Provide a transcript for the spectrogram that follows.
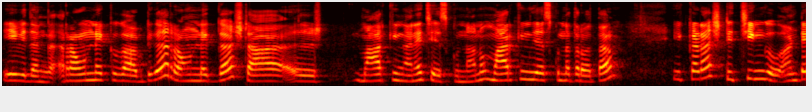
ఈ విధంగా. రౌండ్ నెక్ కాబట్టిగా రౌండ్ నెక్గా స్టా మార్కింగ్ అనేది చేసుకున్నాను. మార్కింగ్ చేసుకున్న తర్వాత ఇక్కడ స్టిచ్చింగ్ అంటే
